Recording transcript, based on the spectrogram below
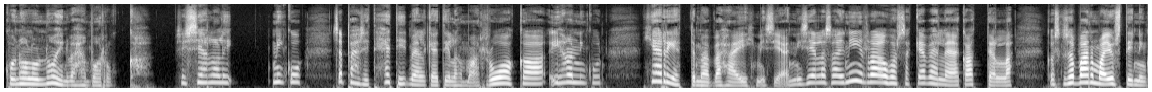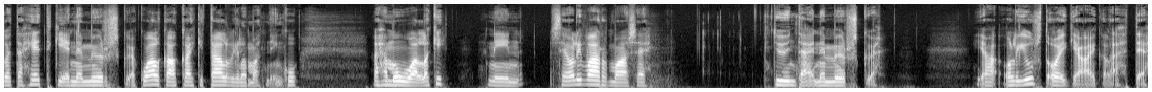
kun on ollut noin vähän porukkaa. Siis siellä oli, niin kuin, sä pääsit heti melkein tilaamaan ruokaa, ihan niin kuin järjettömän vähän ihmisiä. Niin siellä sai niin rauhassa kävellä ja kattella, koska se on varmaan justiin niin kuin, että hetki ennen myrskyä, kun alkaa kaikki talvilomat niin kuin, vähän muuallakin, niin se oli varmaan se tyyntä ennen myrskyä. Ja oli just oikea aika lähteä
